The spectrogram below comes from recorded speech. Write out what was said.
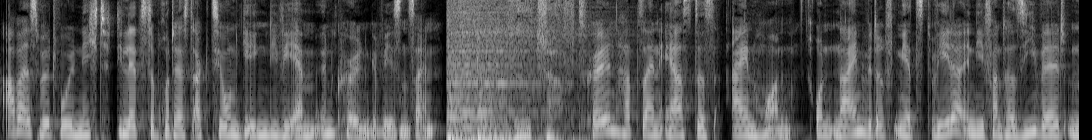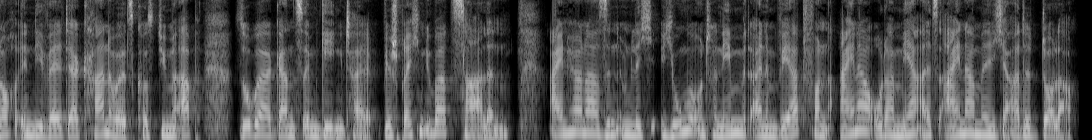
aber es wird wohl nicht die letzte Protestaktion gegen die WM in Köln gewesen sein. Wirtschaft. Köln hat sein erstes Einhorn. Und nein, wir driften jetzt weder in die Fantasiewelt noch in die Welt der Karnevalskostüme ab, sogar ganz im Gegenteil. Wir sprechen über Zahlen. Einhörner sind nämlich junge Unternehmen mit einem Wert von einer oder mehr als einer Milliarde Dollar.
